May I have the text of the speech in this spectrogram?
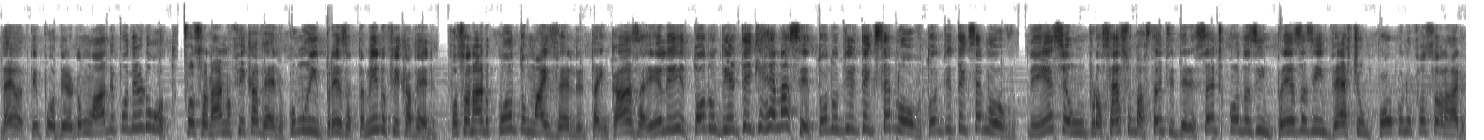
Né? Tem poder de um lado e poder do outro. O funcionário não fica velho, como uma empresa também não fica velho. O funcionário, quanto mais velho ele está em casa, ele todo dia ele tem que renascer, todo dia ele tem que ser novo, todo dia tem que ser novo. E esse é um processo bastante interessante quando as empresas investem um pouco no funcionário,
